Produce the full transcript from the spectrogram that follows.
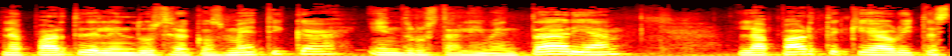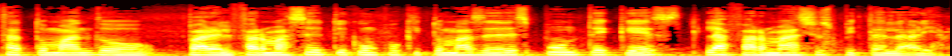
la parte de la industria cosmética, industria alimentaria, la parte que ahorita está tomando para el farmacéutico un poquito más de despunte, que es la farmacia hospitalaria.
